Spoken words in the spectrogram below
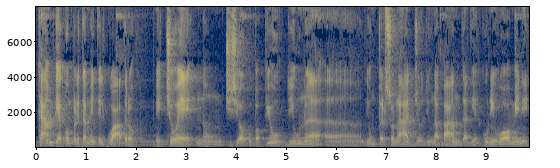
cambia completamente il quadro e cioè non ci si occupa più di, una, uh, di un personaggio, di una banda, di alcuni uomini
